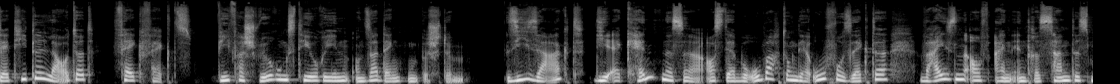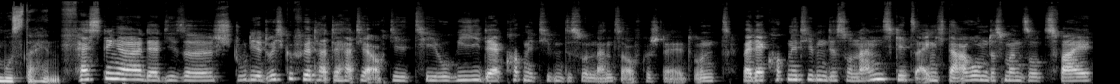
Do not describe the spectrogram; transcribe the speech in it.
Der Titel lautet Fake Facts wie Verschwörungstheorien unser Denken bestimmen. Sie sagt, die Erkenntnisse aus der Beobachtung der UFO-Sekte weisen auf ein interessantes Muster hin. Festinger, der diese Studie durchgeführt hat, der hat ja auch die Theorie der kognitiven Dissonanz aufgestellt. Und bei der kognitiven Dissonanz geht es eigentlich darum, dass man so zwei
